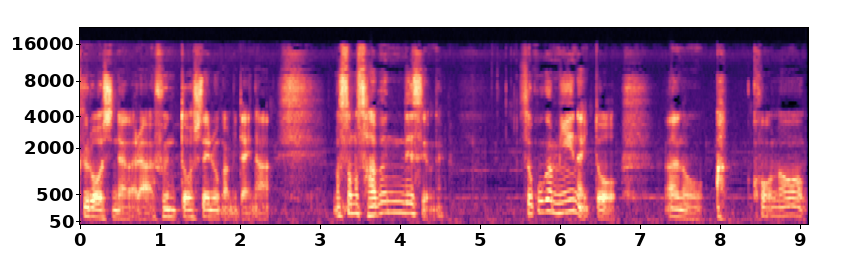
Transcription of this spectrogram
苦労しながら奮闘してるのかみたいな、まあ、その差分ですよね。そこが見えないとあのあこの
